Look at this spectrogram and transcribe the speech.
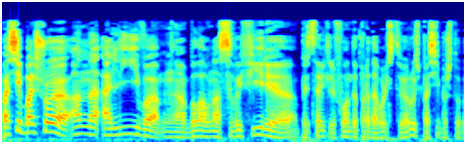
Спасибо большое. Анна Алиева была у нас в эфире, представитель фонда продовольствия Русь. Спасибо, что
